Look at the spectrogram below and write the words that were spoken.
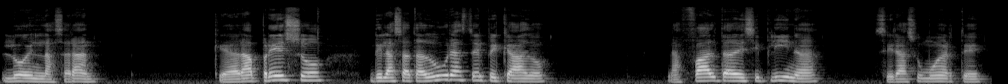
lo enlazarán. Quedará preso de las ataduras del pecado. La falta de disciplina será su muerte.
